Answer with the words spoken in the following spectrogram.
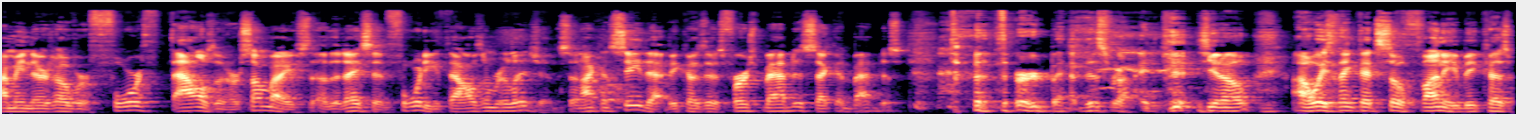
I mean, there's over 4,000, or somebody the other day said 40,000 religions. And I can see that because there's First Baptist, Second Baptist, Third Baptist, right? You know, I always think that's so funny because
